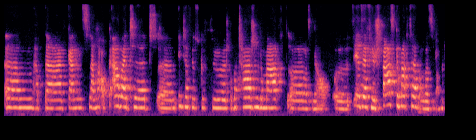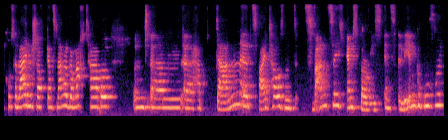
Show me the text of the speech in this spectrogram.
ähm, habe da ganz lange auch gearbeitet, äh, Interviews geführt, Reportagen gemacht, äh, was mir auch äh, sehr, sehr viel Spaß gemacht hat und was ich auch mit großer Leidenschaft ganz lange gemacht habe. Und ähm, äh, habe dann 2020 äh, M-Stories ins Leben gerufen.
